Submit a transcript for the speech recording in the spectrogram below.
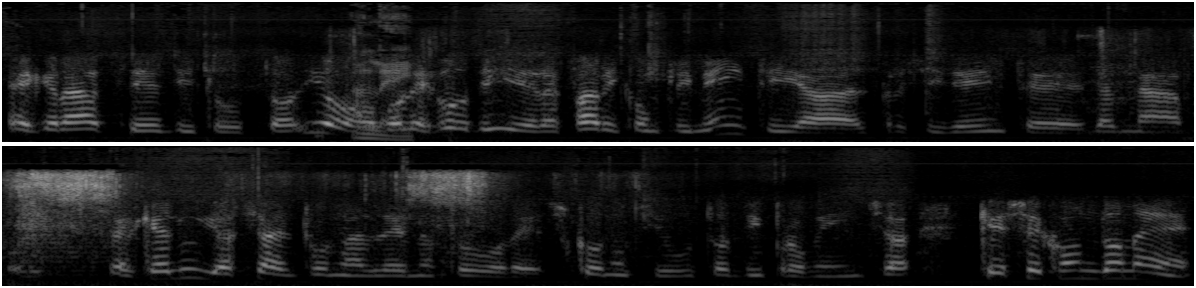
e grazie di tutto. Io volevo dire, fare i complimenti al presidente del Napoli perché lui ha scelto un allenatore sconosciuto di provincia che secondo me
